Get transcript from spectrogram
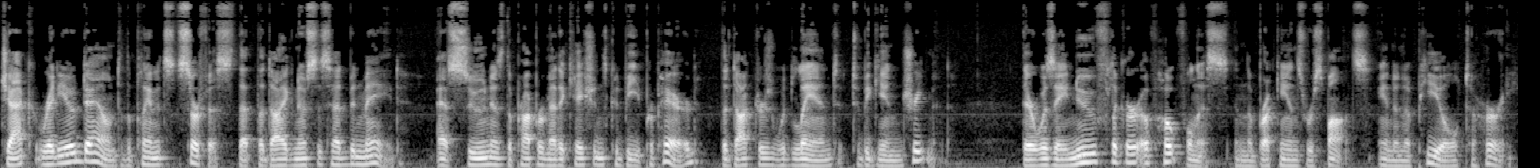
Jack radioed down to the planet's surface that the diagnosis had been made. As soon as the proper medications could be prepared, the doctors would land to begin treatment. There was a new flicker of hopefulness in the Bruckian's response, and an appeal to hurry.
